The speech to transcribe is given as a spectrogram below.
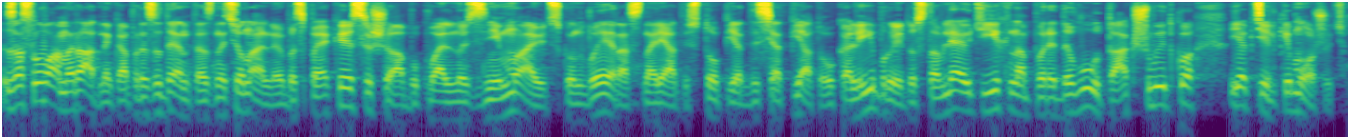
За словами радника президента з національної безпеки. США буквально знімають з конвейера снаряди 155-го калібру і доставляють їх на передову так швидко, як тільки можуть.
